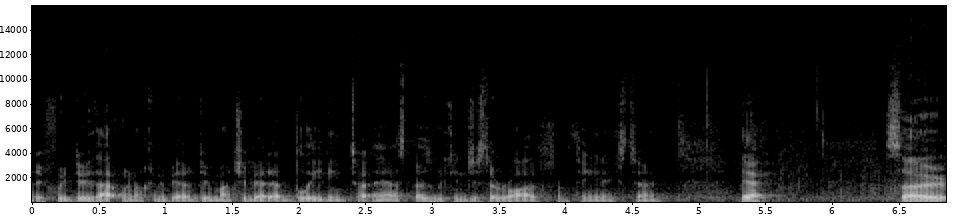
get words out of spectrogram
If we do that, we're not going to be able to do much about our bleeding. To yeah, I suppose we can just arrive from thingy next turn. Yeah. So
